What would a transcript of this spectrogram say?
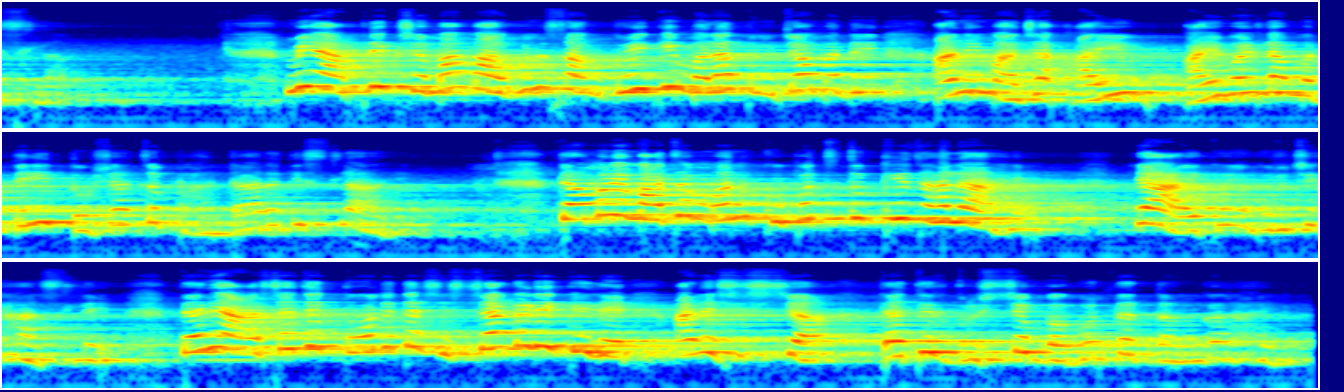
दिसला? मी आपली क्षमा मागून सांगतोय की मला तुमच्यामध्ये आणि माझ्या आई आईवडिलामध्येही दोषाचं भांडार दिसलं आहे. त्यामुळे माझं मन खूपच दुःखी झालं आहे. हे ऐकून गुरुजी हसले. त्याने आशाचे तोंड त्या शिष्याकडे केले आणि शिष्य त्यातील दृश्य बघून तर दंग राहिले.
